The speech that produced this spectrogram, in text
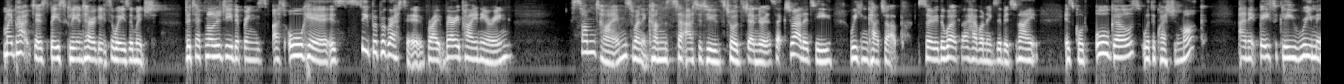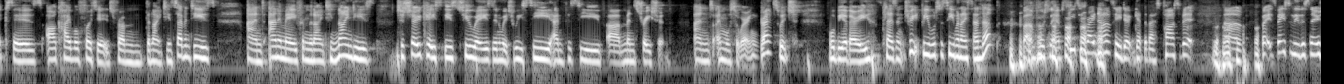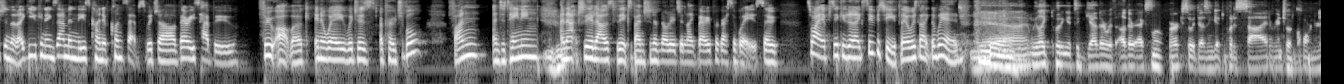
my practice basically interrogates the ways in which the technology that brings us all here is super progressive, right? Very pioneering. Sometimes, when it comes to attitudes towards gender and sexuality, we can catch up. So, the work that I have on exhibit tonight is called All Girls with a question mark. And it basically remixes archival footage from the 1970s and anime from the 1990s to showcase these two ways in which we see and perceive uh, menstruation. And I'm also wearing a dress, which will be a very pleasant treat for you all to see when I stand up. But unfortunately, I'm seated right now, so you don't get the best part of it. Um, but it's basically this notion that like you can examine these kind of concepts, which are very taboo, through artwork in a way which is approachable, fun, entertaining, Mm-hmm. and actually allows for the expansion of knowledge in like very progressive ways. So that's why I particularly like Super Chief. They always like the weird. Yeah, and we like putting it together with other excellent work so it doesn't get put aside or into a corner,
